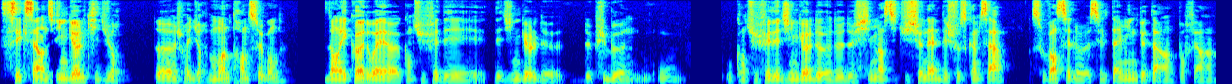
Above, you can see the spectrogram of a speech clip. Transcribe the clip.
C'est que c'est un jingle qui dure, euh, je crois, il dure moins de 30 secondes. Dans les codes, ouais, euh, quand tu fais des, des jingles de, de pub euh, ou, quand tu fais des jingles de, de, films institutionnels, des choses comme ça, souvent c'est le, le timing que tu as hein, pour faire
